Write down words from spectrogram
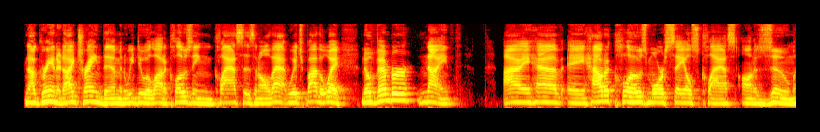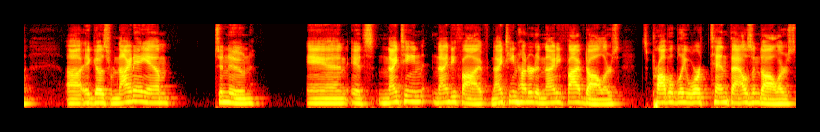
Now, granted, I trained them and we do a lot of closing classes and all that, which, by the way, November 9th, I have a how to close more sales class on a Zoom. Uh, it goes from 9 a.m. to noon and it's 1995 $1995 it's probably worth $10000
